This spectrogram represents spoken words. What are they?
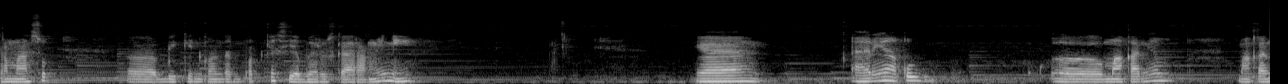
Termasuk uh, bikin konten podcast ya baru sekarang ini. Ya akhirnya aku uh, makannya makan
